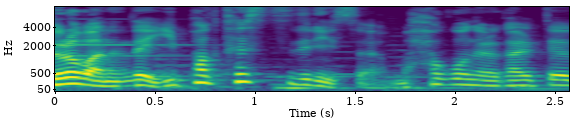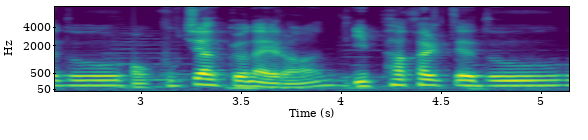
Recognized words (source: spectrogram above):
들어봤는데 입학 테스트들이 있어요. 뭐 학원을 갈 때도 뭐 국제학교나 이런 입학할 때도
